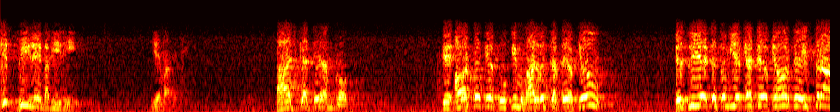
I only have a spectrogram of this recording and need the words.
سدھی بگیری۔ یہ مان آج کہتے ہیں ہم کو کہ عورتوں کے حقوق کی مخالفت کرتے ہو کیوں؟ اس لیے کہ تم یہ کہتے ہو کہ عورتیں اس طرح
